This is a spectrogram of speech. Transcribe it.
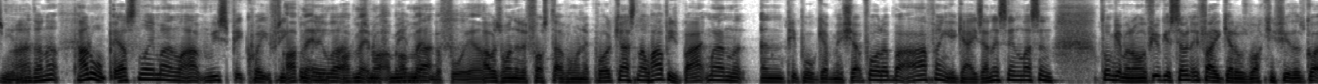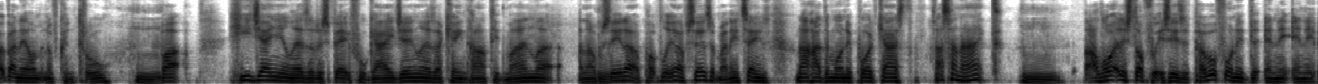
You know? I done it. I know him personally, man. Like we speak quite frequently. him- like, I've met you know him- I mean? I've met him Like, before, yeah. I was one of the first to have him on the podcast, and I'll have his back, man. like, And people give me shit for it, but I think the guy's innocent. Listen, don't get me wrong. If you get seventy-five girls working for you, there's got to be an element of control. Hmm. But he genuinely is a respectful guy. Genuinely is a kind-hearted man. Like, and I'll Hmm. say that publicly. I've said it many times. When I had him on the podcast, that's an act. Hmm. A lot of the stuff what he says is powerful, and he, and he, and he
